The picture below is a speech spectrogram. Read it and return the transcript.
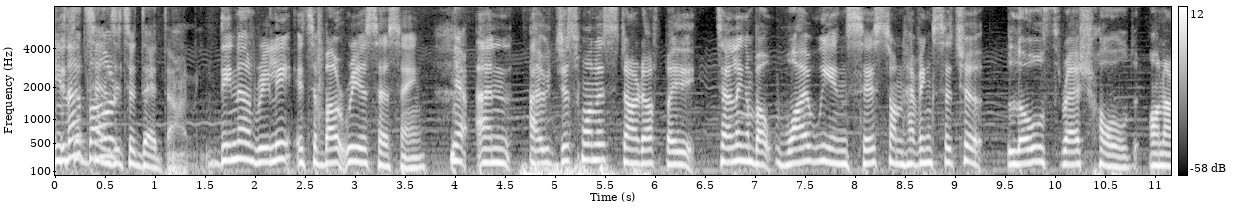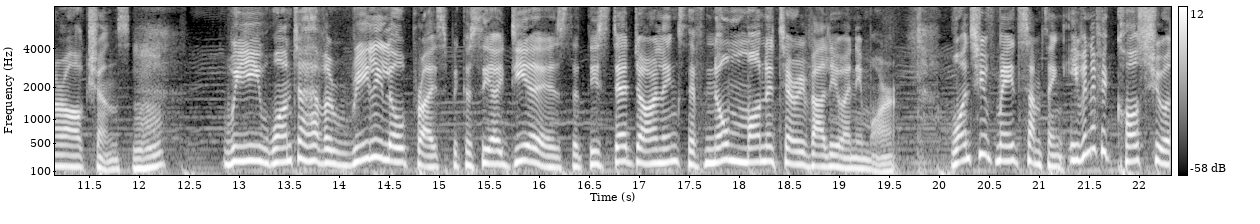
in It's that about- sense, it's a dead darling. Dina, really, it's about reassessing. Yeah. And I just want to start off by telling about why we insist on having such a low threshold on our auctions. Mm-hmm. We want to have a really low price because the idea is that these dead darlings have no monetary value anymore. Once you've made something, even if it costs you a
